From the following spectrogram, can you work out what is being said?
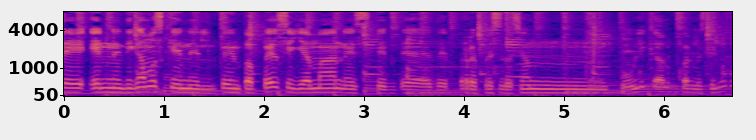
en, digamos que en el en papel se llaman este, de, representación pública, algo por el estilo.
